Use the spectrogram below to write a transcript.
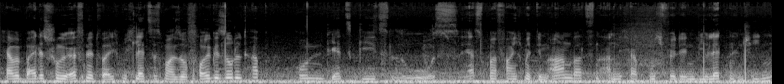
ich habe beides schon geöffnet, weil ich mich letztes Mal so vollgesuddelt habe. Und jetzt geht's los. Erstmal fange ich mit dem Arnbatzen an. Ich habe mich für den Violetten entschieden.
